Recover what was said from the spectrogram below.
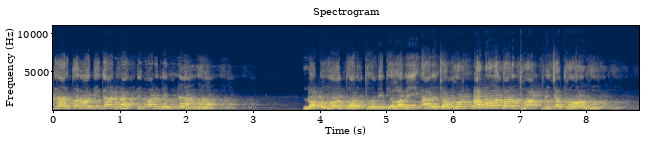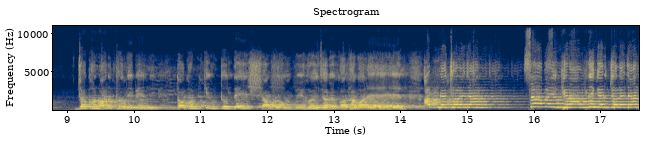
দেওয়ার কোনো অধিকার রাখতে পারবেন না। নগদ অর্থ দিতে হবে। আর যখন নগদ অর্থ আপনি যখন যখন অর্থ দিবেন, তখন কিন্তু দেশ স্বাবলম্বী হয়ে যাবে, কথা বলেন। আপনি চলে যান সবাই গ্রাম দিকের চলে যান।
